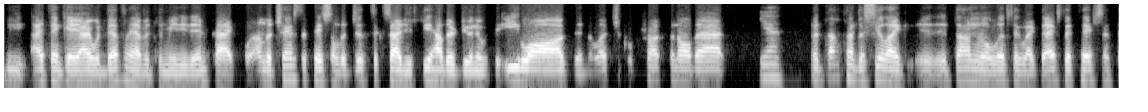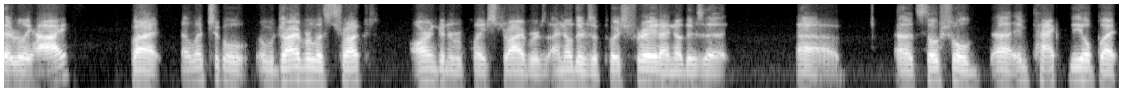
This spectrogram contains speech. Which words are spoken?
the I think AI would definitely have its immediate impact. On the transportation logistics side, you see how they're doing it with the e-logs and electrical trucks and all that. Yeah. But sometimes I feel like it, it's unrealistic. Like the expectations set really high, but electrical driverless trucks aren't going to replace drivers. I know there's a push for it. I know there's a, uh, a social uh, impact deal, but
